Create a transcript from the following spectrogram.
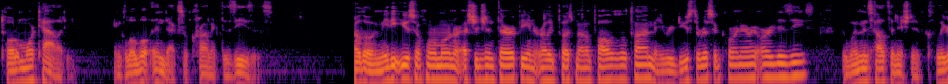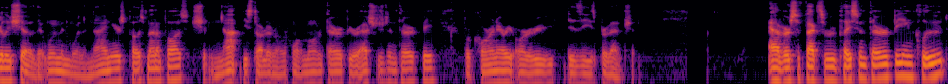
total mortality, and global index of chronic diseases. Although immediate use of hormone or estrogen therapy in early postmenopausal time may reduce the risk of coronary artery disease, the Women's Health Initiative clearly showed that women more than nine years postmenopause should not be started on hormone therapy or estrogen therapy for coronary artery disease prevention. Adverse effects of replacement therapy include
